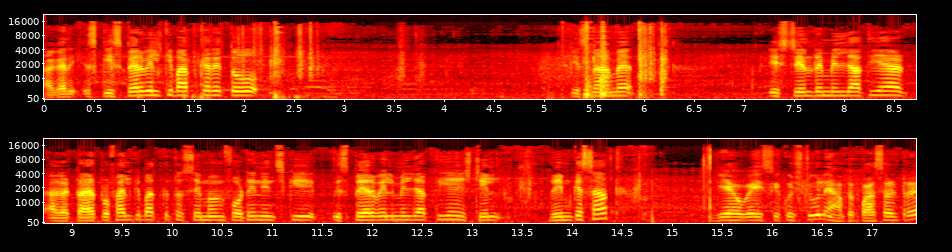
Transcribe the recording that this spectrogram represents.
अगर इसकी स्पेयर व्हील की बात करें तो इसमें हमें स्टील रिम मिल जाती है। अगर टायर प्रोफ़ाइल की बात करें तो सेम हमें 14 इंच की स्पेयर व्हील मिल जाती है स्टील रिम के साथ। ये हो गई इसकी कुछ टूल, यहाँ पे पार्सल ट्रे।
